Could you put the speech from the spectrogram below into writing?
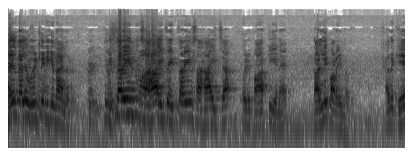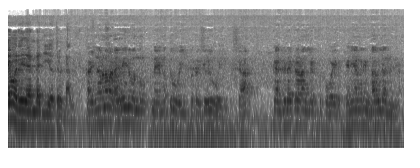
അതിൽ നല്ല വീട്ടിലിരിക്കുന്ന നല്ലത് ഇത്രയും സഹായിച്ച ഇത്രയും സഹായിച്ച ഒരു പാർട്ടീനെ തള്ളി പറയുന്നത് അത് കെ മുരളീധരന്റെ ജീവിതത്തിൽ ഉണ്ടാവില്ല. കഴിഞ്ഞ തവണ വടകരയിൽ വന്നു നേമത്ത് പോയി ഇപ്പൊ തൃശ്ശൂർ പോയി. സ്റ്റാർ കാൻഡിഡേറ്റാണ് അല്ലെടുത്ത് പോയത്. ഇനി അങ്ങനെ ഉണ്ടാവില്ല എന്ന് തന്നെയാണ്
